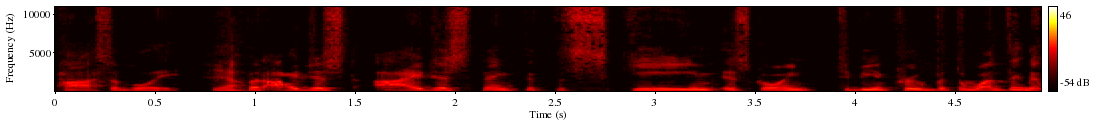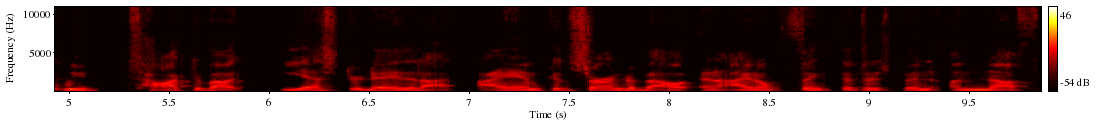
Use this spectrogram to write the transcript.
possibly. Yeah. But I just I just think that the scheme is going to be improved. But the one thing that we talked about yesterday that I, I am concerned about, and I don't think that there's been enough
